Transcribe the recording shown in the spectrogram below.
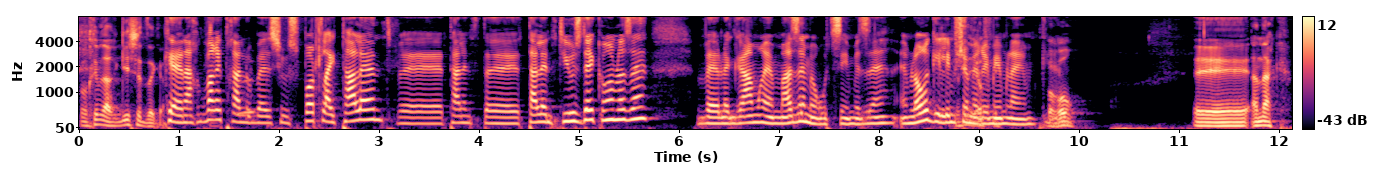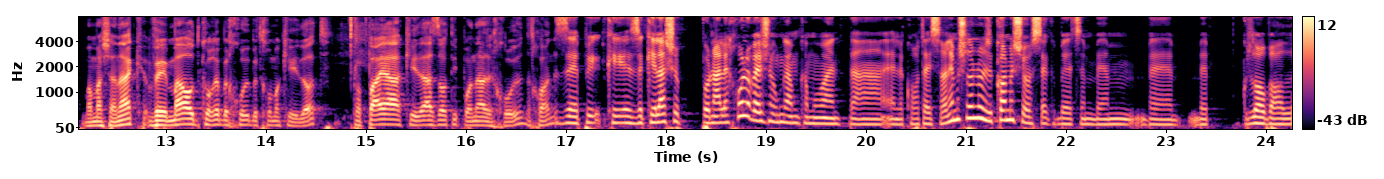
הולכים להרגיש את זה גם. כן, אנחנו כבר התחלנו באיזשהו spotlight talent, ו Talent Tuesday קוראים לזה, והם לגמרי, מה זה מרוצים מזה? הם לא רגילים שמרימים להם. ברור. אה, ענק, ממש ענק. ומה עוד קורה בחו"ל בתחום הקהילות? פאפאיה, הקהילה הזאת פונה לחו"ל, נכון? זה, זה קהילה שפונה לחו"ל, אבל יש לנו גם כמובן את הלקוחות הישראלים שלנו, זה כל מי שעוסק בעצם ב-global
